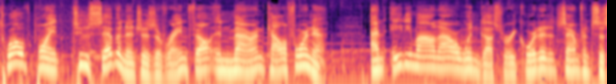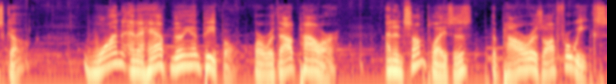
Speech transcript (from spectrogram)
12.27 inches of rain fell in Marin, California, and 80 mile an hour wind gusts were recorded at San Francisco. One and a half million people were without power, and in some places, the power was off for weeks.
